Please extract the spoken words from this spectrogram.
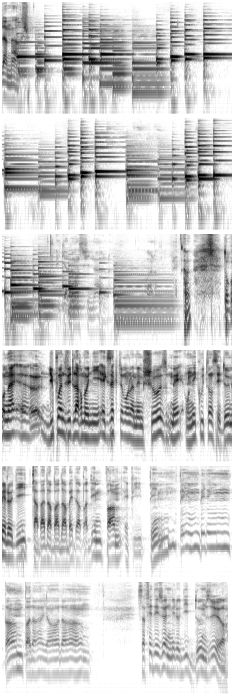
La marche. on a, euh, du point de vue de l'harmonie, exactement la même chose, mais en écoutant ces deux mélodies, ça fait déjà une mélodie de deux mesures.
